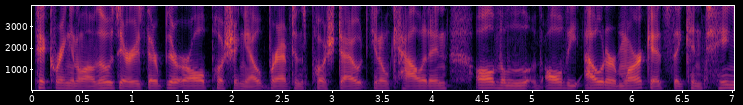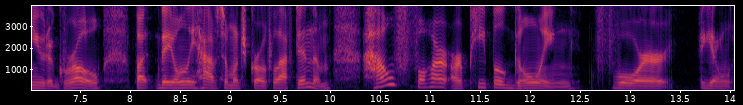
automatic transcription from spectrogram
Pickering, and all of those areas. They're they're all pushing out. Brampton's pushed out. You know, Caledon, all the all the outer markets, they continue to grow, but they only have so much growth left in them. How far are people going for you know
